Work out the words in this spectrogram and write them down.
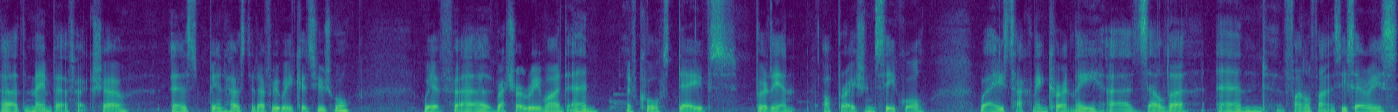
Uh, the main Bit Effect show is being hosted every week as usual with uh, Retro Rewind and of course Dave's brilliant Operation sequel where he's tackling currently uh, Zelda and Final Fantasy series.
